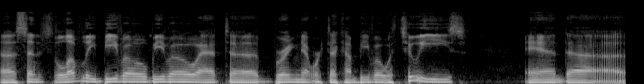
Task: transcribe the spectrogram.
Uh, send it to the lovely Bevo Bevo at uh, BrewingNetwork.com. Bevo with two e's, and uh,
